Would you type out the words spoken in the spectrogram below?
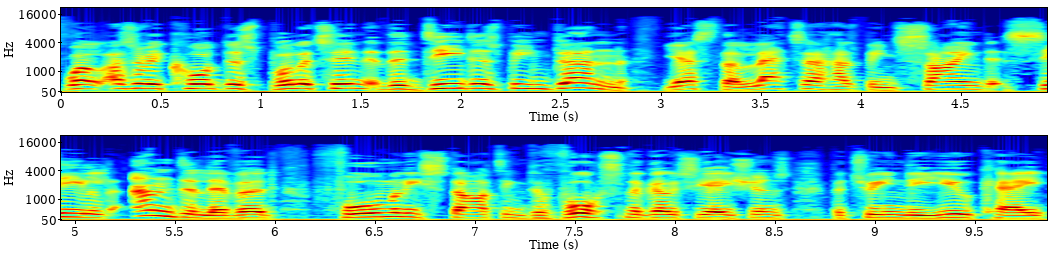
Well, as I record this bulletin, the deed has been done. Yes, the letter has been signed, sealed, and delivered, formally starting divorce negotiations between the UK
